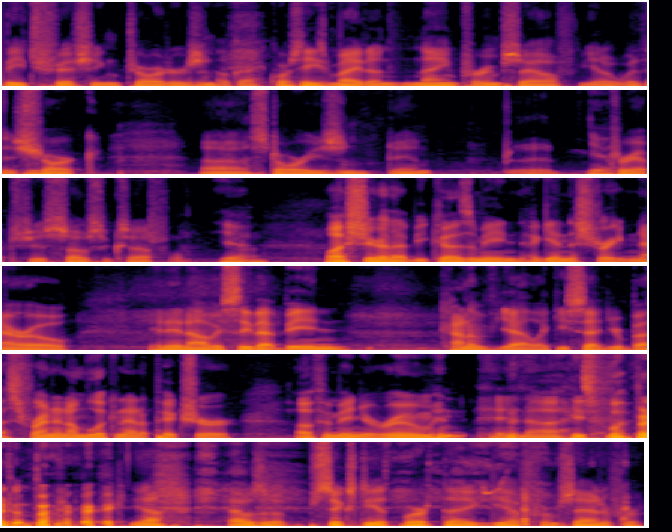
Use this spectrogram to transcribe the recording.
beach fishing charters, and Okay. of course he's made a name for himself. You know, with his Mhm. shark uh, stories and and uh, Yeah. trips, just so successful. Yeah. Well, I share that because I mean, again, the straight and narrow, and then obviously that being kind of yeah, like you said, your best friend. And I'm looking at a picture of him in your room, and and uh, he's flipping a bird. Yeah, that was a 60th birthday gift from Santa for.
